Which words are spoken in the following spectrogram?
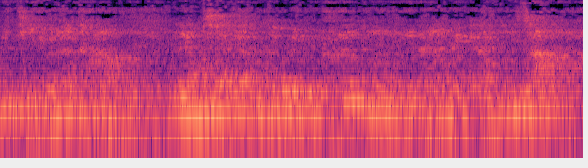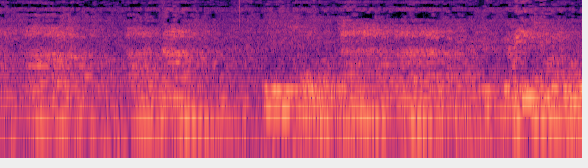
วิถีวัฒนธรรมแล้วใช้การท่องเที่ยวเป็นเครื่องมือนะคะในการที่จะนำผู้คนนะคะมาเรียนรู้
